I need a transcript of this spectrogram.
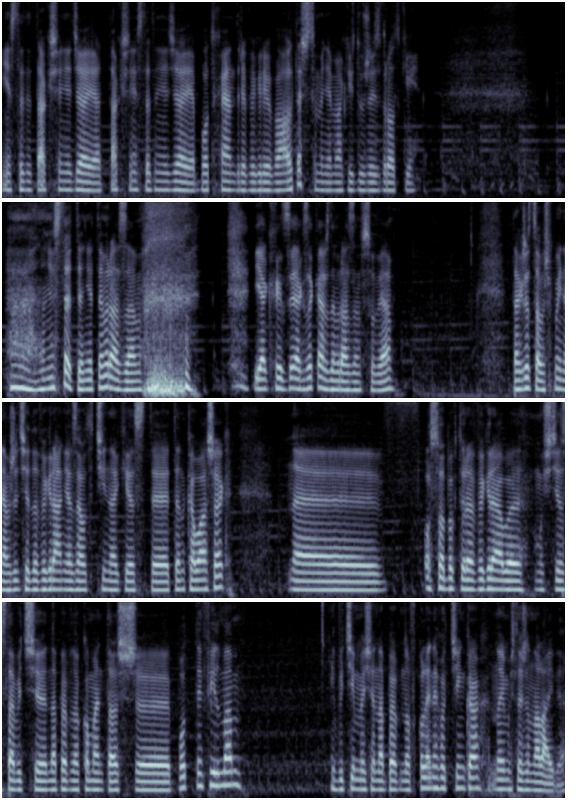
Niestety tak się nie dzieje, tak się niestety nie dzieje. Bot Henry wygrywa, ale też w sumie nie ma jakiejś dużej zwrotki. No niestety, nie tym razem. jak, jak za każdym razem w sumie. Także co, przypominam, życie do wygrania za odcinek jest e, ten kałaszek. E, osoby, które wygrały, musicie zostawić e, na pewno komentarz pod tym filmem. I widzimy się na pewno w kolejnych odcinkach, no i myślę, że na live.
